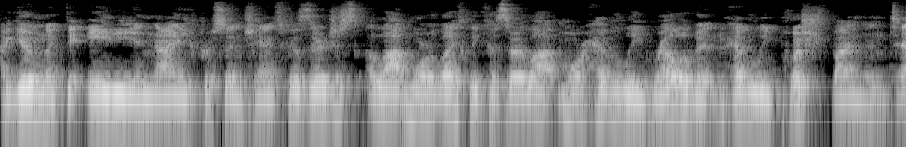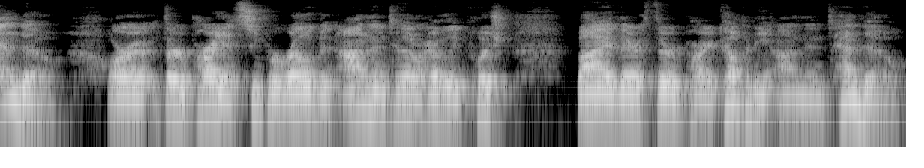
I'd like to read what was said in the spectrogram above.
I give them like the 80 and 90% chance because they're just a lot more likely because they're a lot more heavily relevant and heavily pushed by Nintendo or a third party that's super relevant on Nintendo or heavily pushed by their third party company on Nintendo.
